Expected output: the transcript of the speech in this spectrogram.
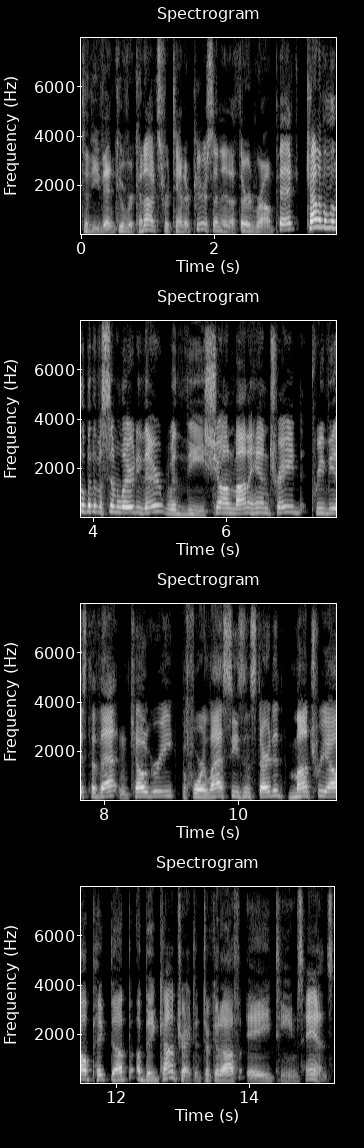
to the Vancouver Canucks for Tanner Pearson and a third round pick. Kind of a little bit of a similarity there with the Sean Monahan trade previous to that in Calgary before last season started. Montreal picked up a big contract and took it off a team's hands.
